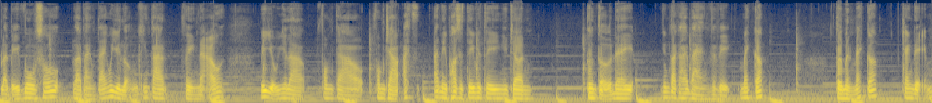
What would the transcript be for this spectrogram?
lại bị vô số lời bàn tán của dư luận khiến ta phiền não. Ví dụ như là phong trào phong trào acne positivity như trên. Tương tự đây, chúng ta có thể bàn về việc make up. Tự mình make up, trang điểm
